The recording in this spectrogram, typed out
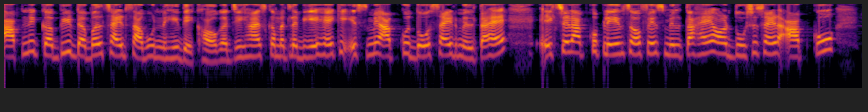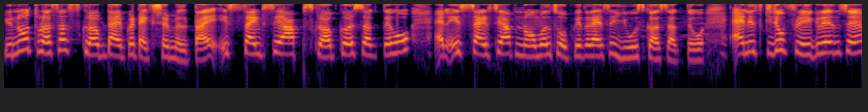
आपने कभी डबल साइड साबुन नहीं देखा होगा। जी हाँ इसका मतलब ये है कि इसमें आपको दो साइड मिलता है। एक साइड आपको प्लेन सरफेस मिलता है और दूसरी साइड आपको यू you नो know, थोड़ा सा स्क्रब टाइप का टेक्सचर मिलता है। इस साइड से आप स्क्रब कर सकते हो एंड इस साइड से आप नॉर्मल सोप की तरह इसे यूज़ कर सकते हो। एंड इसकी जो फ्रेगरेंस है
